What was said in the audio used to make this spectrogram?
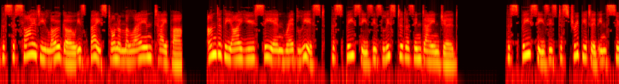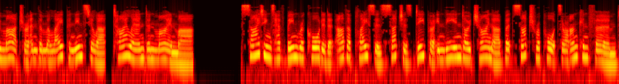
The Society logo is based on a Malayan tapir. Under the IUCN Red List, the species is listed as endangered. The species is distributed in Sumatra and the Malay Peninsula, Thailand and Myanmar. Sightings have been recorded at other places such as deeper in the Indochina but such reports are unconfirmed.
